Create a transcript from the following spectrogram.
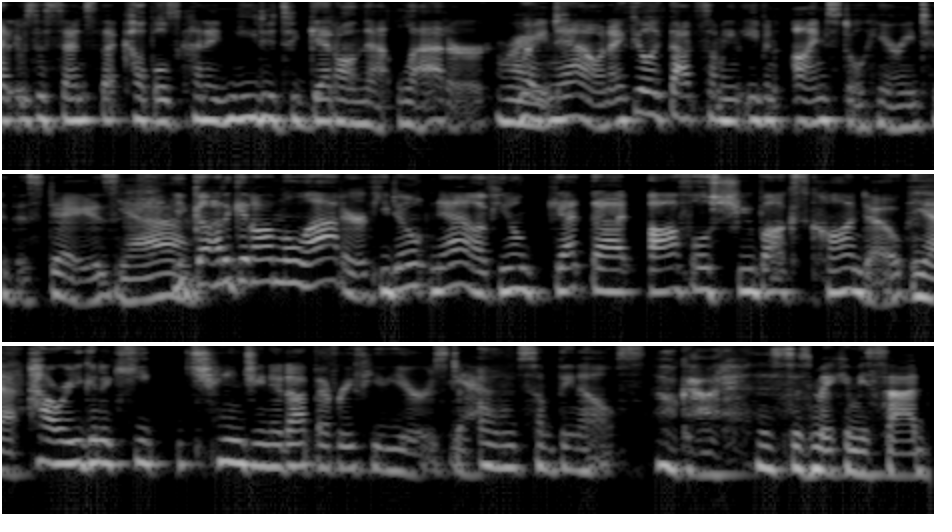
And it was a sense that couples kind of needed to get on that ladder right, Right. now. And I feel like that's something even I'm still hearing to this day is Yeah. you got to get on the ladder. If you don't now, if you don't get that awful shoebox condo, Yeah. how are you going to keep changing it up every few years to Yeah. own something else? Oh God, this is making me sad.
